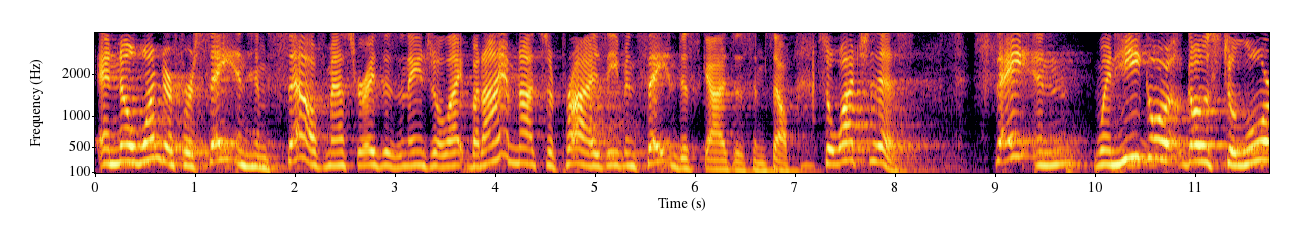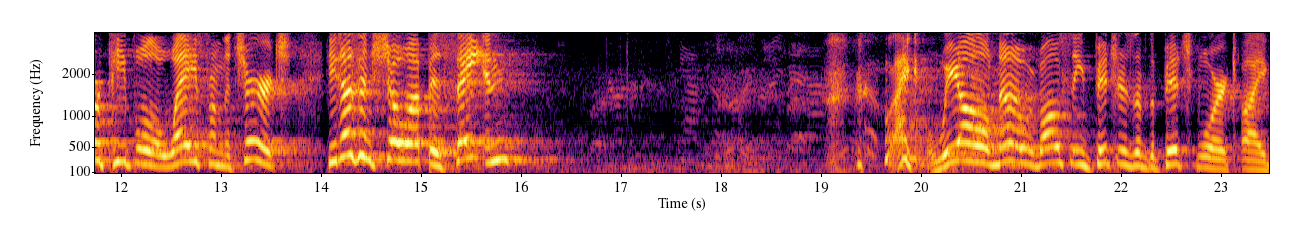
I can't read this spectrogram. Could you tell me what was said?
And no wonder, for Satan himself masquerades as an angel of light, but I am not surprised even Satan disguises himself. So watch this. Satan, when he go, goes to lure people away from the church, he doesn't show up as Satan. like, we all know, we've all seen pictures of the pitchfork. Like,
